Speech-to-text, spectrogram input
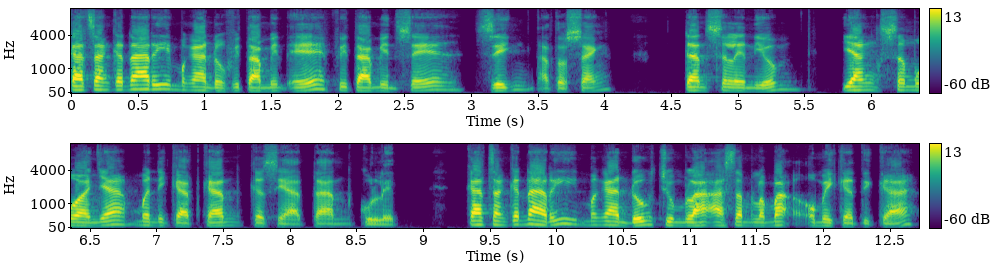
Kacang kenari mengandung vitamin E, vitamin C, zinc atau seng, dan selenium yang semuanya meningkatkan kesehatan kulit. Kacang kenari mengandung jumlah asam lemak omega-3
